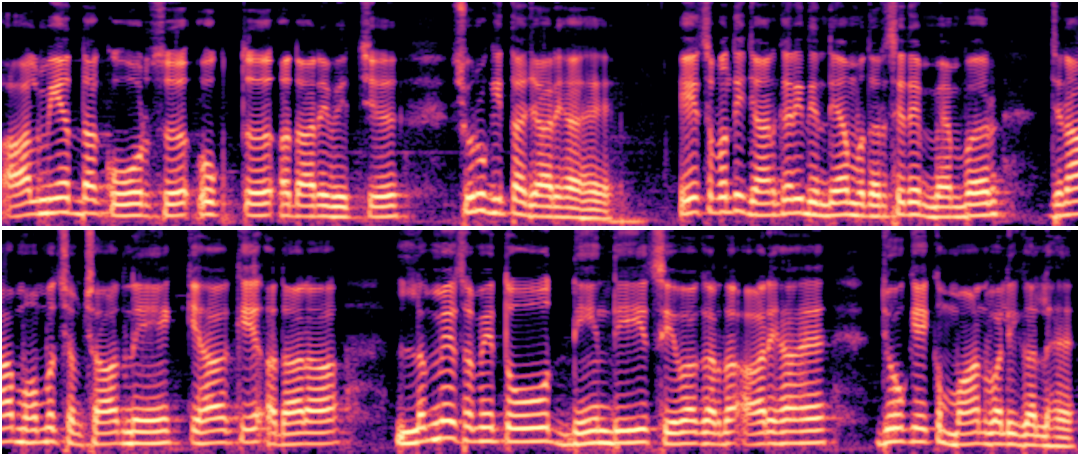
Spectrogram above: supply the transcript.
ਆਲਮੀਅਤ ਦਾ ਕੋਰਸ ਉਕਤ ਅਦਾਰੇ ਵਿੱਚ ਸ਼ੁਰੂ ਕੀਤਾ ਜਾ ਰਿਹਾ ਹੈ। ਇਸ ਸੰਬੰਧੀ ਜਾਣਕਾਰੀ ਦਿੰਦਿਆਂ ਮਦਰਸੇ ਦੇ ਮੈਂਬਰ ਜਨਾਬ ਮੁਹੰਮਦ ਸ਼ਮਸ਼ਾਦ ਨੇ ਕਿਹਾ ਕਿ ਅਦਾਰਾ ਲੰਮੇ ਸਮੇਂ ਤੋਂ ਦੀਨ ਦੀ ਸੇਵਾ ਕਰਦਾ ਆ ਰਿਹਾ ਹੈ, ਜੋ ਕਿ ਇੱਕ ਮਾਣ ਵਾਲੀ ਗੱਲ ਹੈ।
